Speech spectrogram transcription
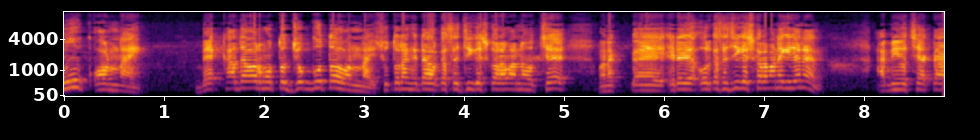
মুখ অন্যায়। ব্যাখ্যা দেওয়ার মতো যোগ্যতা অন্যায়। সুতরাং এটা ওর কাছে জিজ্ঞেস করা মানে হচ্ছে মানে এটা ওর কাছে জিজ্ঞেস করা মানে কি জানেন? আমি হচ্ছে একটা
